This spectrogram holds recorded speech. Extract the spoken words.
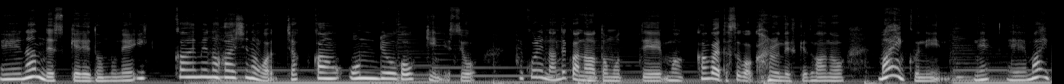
えー、なんですけれどもね、1回目の配信の方が若干音量が大きいんですよ。でこれなんでかなと思って、まあ、考えたらすぐ分かるんですけどあのマイクにね、えー、マイ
